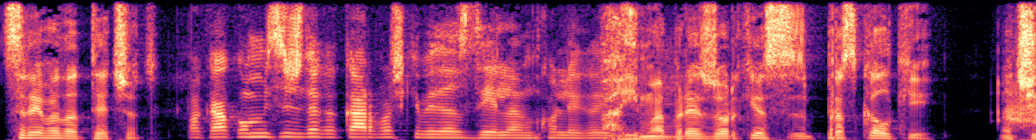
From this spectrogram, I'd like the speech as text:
црева да течат. Па како мислиш дека Карпош ќе биде зелен, колега? Па има бре зорке прскалки. Значи,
